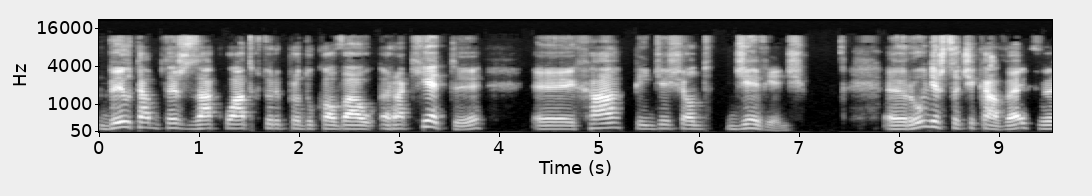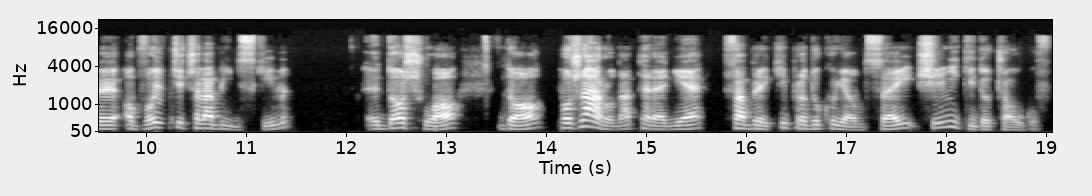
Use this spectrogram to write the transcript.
był tam też zakład, który produkował rakiety H-59. Również co ciekawe, w obwodzie czelabińskim doszło do pożaru na terenie fabryki produkującej silniki do czołgów.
